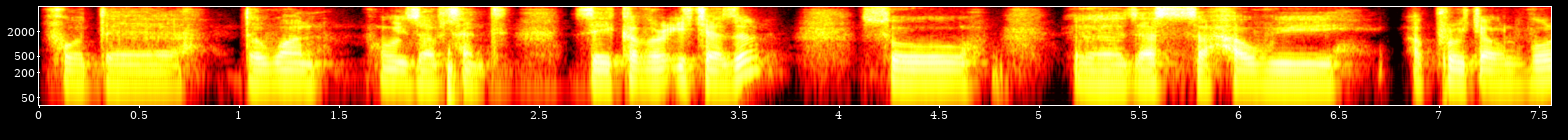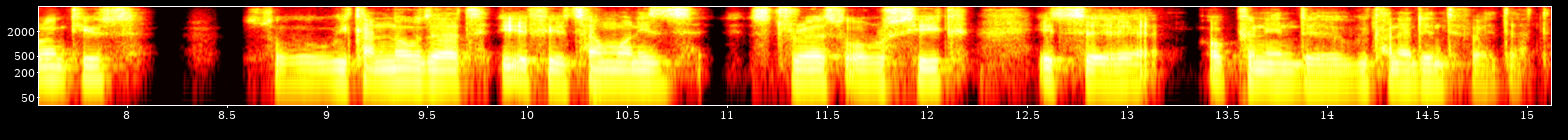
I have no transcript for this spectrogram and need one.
for the the one who is absent. They cover each other. So uh, that's how we approach our volunteers. So we can know that if someone is stressed or sick, it's uh, open and uh, we can identify that.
